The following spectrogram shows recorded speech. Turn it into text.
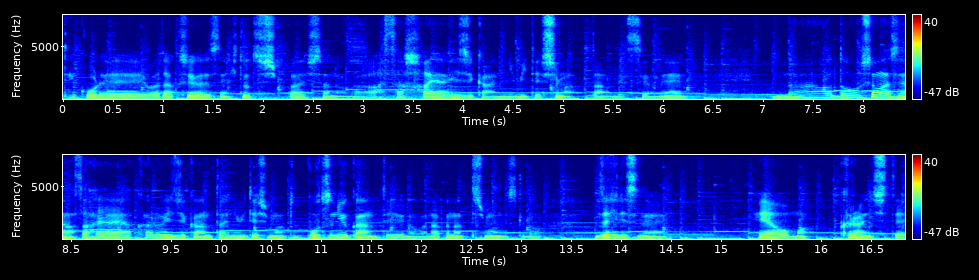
でこれ私がですね一つ失敗したのが朝早い時間に見てしまったんですよね。なあどうしてもですね朝早い明るい時間帯に見てしまうと没入感っていうのがなくなってしまうんですけどぜひですね部屋を真っ暗にして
